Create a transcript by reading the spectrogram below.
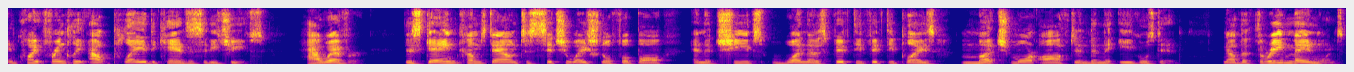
and quite frankly outplayed the Kansas City Chiefs. However, this game comes down to situational football, and the Chiefs won those 50 50 plays much more often than the Eagles did. Now, the three main ones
